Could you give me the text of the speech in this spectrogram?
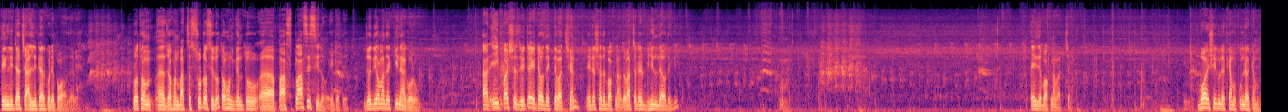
তিন লিটার, চার লিটার করে পাওয়া যাবে। প্রথম যখন বাচ্চা ছোটো ছিল, তখন কিন্তু পাঁচ প্লাসই ছিল এটাতে। যদিও আমাদের কিনা গরু আর এই পাশে যেটা এটাও দেখতে পাচ্ছেন। এটার সাথে বকনা বাচ্চা বাচ্চাটা ঢিল দাও দেখি। এই যে বকনা বাচ্চা। বয়স এগুলো কেমন? কোনটার কেমন?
